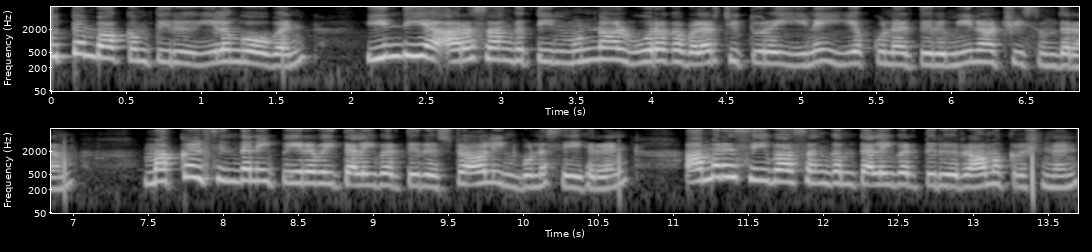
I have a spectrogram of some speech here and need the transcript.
குத்தம்பாக்கம் திரு இளங்கோவன் இந்திய அரசாங்கத்தின் முன்னாள் ஊரக வளர்ச்சித்துறை இணை இயக்குனர் திரு மீனாட்சி சுந்தரம் மக்கள் சிந்தனை பேரவை தலைவர் திரு ஸ்டாலின் குணசேகரன் அமரசேவா சங்கம் தலைவர் திரு ராமகிருஷ்ணன்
